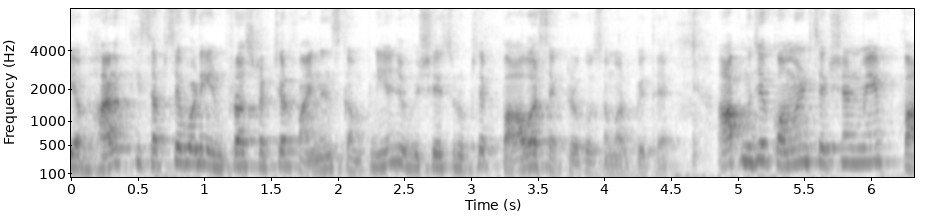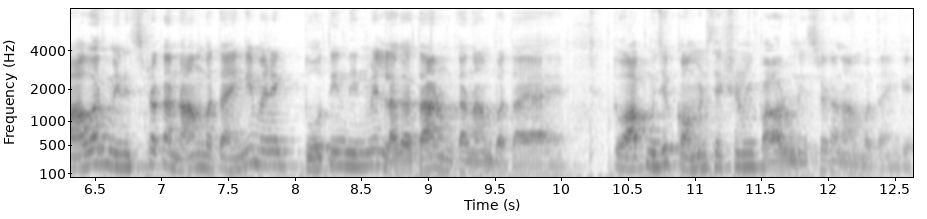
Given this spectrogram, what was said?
यह भारत की सबसे बड़ी इंफ्रास्ट्रक्चर फाइनेंस कंपनी है, जो विशेष रूप से पावर सेक्टर को समर्पित है। आप मुझे कमेंट सेक्शन में पावर मिनिस्टर का नाम बताएँगे। मैंने दो तीन दिन में लगातार उनका नाम बताया है। तो आप मुझे कमेंट सेक्शन में पावर मिनिस्टर का नाम बताएँगे।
